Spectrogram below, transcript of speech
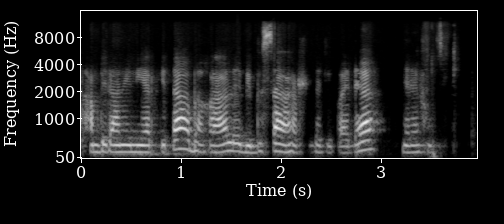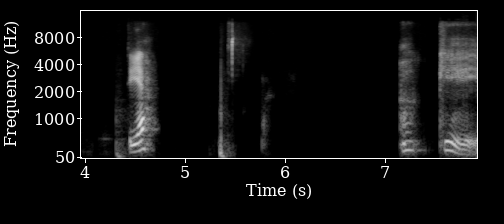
hampiran linear kita bakal lebih besar daripada nilai fungsi kita. Gitu ya. Oke. Okay.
